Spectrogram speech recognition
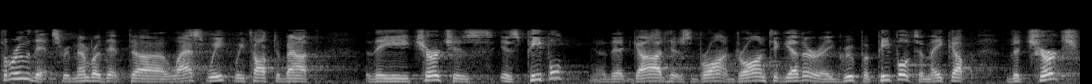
through this, remember that uh, last week we talked about the church is, is people, that God has brought, drawn together a group of people to make up the church.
